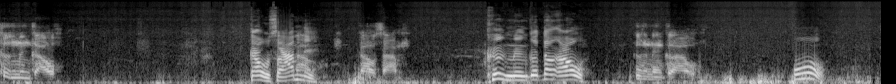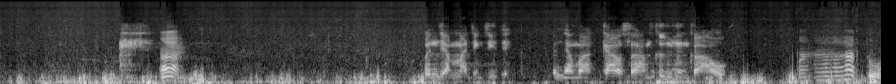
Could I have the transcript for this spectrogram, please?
ครึ่งหนึ่งก็เอาเก้าสามนี่เก้าสามครึ่งหนึ่งก็ต้องเอา ครึ่งหนึ่งก็เอา โอ้อะเป็นย้ำมาจังสิเด็เป็นย้ำว่าเก้าสามครึ่งหนึ่งก็เอาป้าดตัว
